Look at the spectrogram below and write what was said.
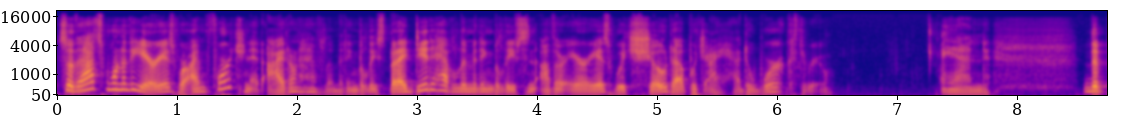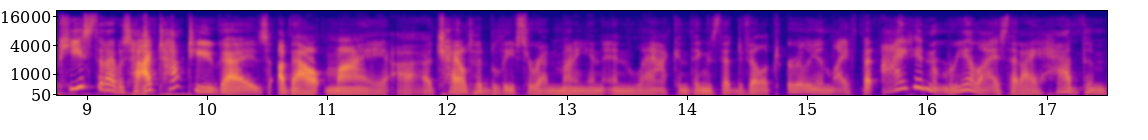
So that's one of the areas where I'm fortunate. I don't have limiting beliefs, but I did have limiting beliefs in other areas which showed up which I had to work through. And the piece that I was, I've talked to you guys about my uh, childhood beliefs around money and, and lack and things that developed early in life, but I didn't realize that I had them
